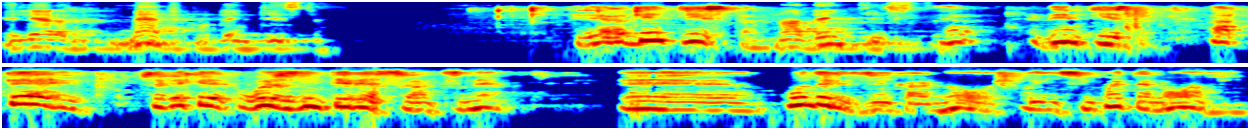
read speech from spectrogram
ele era médico, dentista? Ele era dentista. Ah, dentista. Era dentista. Até, você vê que coisas interessantes, né? É, quando ele desencarnou, acho que foi em 59,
